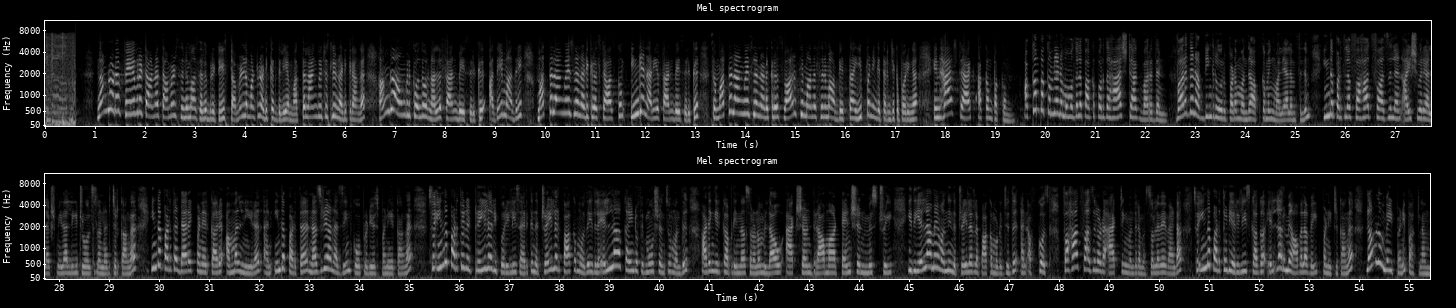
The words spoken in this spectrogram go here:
நம்மளோட ஃபேவரட்டான தமிழ் சினிமா செலிபிரிட்டிஸ் தமிழ்ல மட்டும் நடிக்கிறது இல்லையே மற்ற லாங்குவேஜஸ்லயும் நடிக்கிறாங்க. அங்க அவங்களுக்கு வந்து ஒரு நல்ல ஃபேன் பேஸ் இருக்கு. அதே மாதிரி மற்ற லாங்குவேஜ்ல நடிக்கிற ஸ்டார்ஸ்க்கும் இங்க நிறைய ஃபேன் பேஸ் இருக்கு. ஸோ மற்ற லாங்குவேஜ்ல நடக்கிற சுவாரஸ்யமான சினிமா அப்டேட்ஸ் தான் இப்போ நீங்க தெரிஞ்சுக்க போறீங்க. இன் ஹேஷ்டேக் அக்கம் பக்கம். அக்கம் பக்கம்ல நம்ம முதல்ல பார்க்க போறது ஹேஷ்டேக் வரதன். வரதன் அப்படிங்கிற ஒரு படம் வந்து அப்கமிங் மலையாளம் ஃபிலிம் இந்த படத்துல ஃபஹாத் ஃபாசில் அண்ட் ஐஸ்வர்யா லக்ஷ்மி தான் லீட் ரோல்ஸ்ல நடிச்சிருக்காங்க. இந்த படத்தை டைரக்ட் பண்ணியிருக்காரு அமல் நீரத் அண்ட் இந்த படத்தை நஸ்ரியா நசீம் கோ ப்ரொடியூஸ் பண்ணியிருக்காங்க. ஸோ இந்த படத்தோட ட்ரெய்லர் இப்போ ரிலீஸ் ஆயிருக்கு. இந்த ட்ரெய்லர் பார்க்கும்போது இதுல எல்லா கைண்ட் ஆஃப் எமோஷன்ஸும் வந்து அடங்கியிருக்கு அப்படின்னு தான் சொல்லணும். Love action drama tension mystery இது எல்லாமே வந்து இந்த ட்ரெய்லர்ல பார்க்க முடிஞ்சது. அண்ட் அஃப்கோர்ஸ் ஃபஹாத் ஃபாசிலோட ஆக்டிங் வந்து நம்ம சொல்லவே வேண்டாம். ஸோ இந்த படத்தோடைய ரிலீஸ்க்காக எல்லாருமே ஆவலா வெயிட் பண்ணிட்டு இருக்காங்க. நம்மளும் வெயிட் பண்ணி பார்க்கலாம்.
